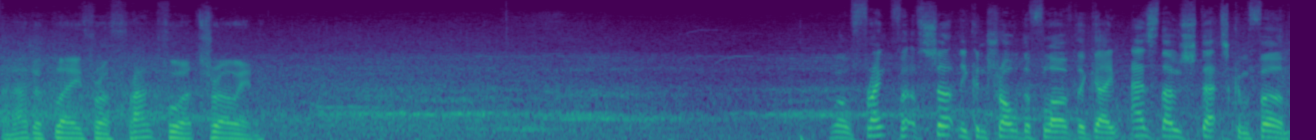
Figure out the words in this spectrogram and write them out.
And out of play for a Frankfurt throw-in. Well, Frankfurt have certainly controlled the flow of the game, as those stats confirm,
